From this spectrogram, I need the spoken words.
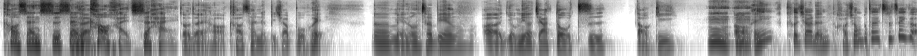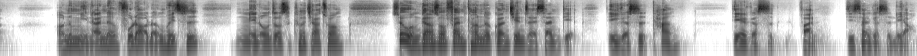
靠山吃山，靠海吃海，对不对？哈，靠山的比较不会。那美浓这边呃有没有加豆汁、倒鸡？嗯哦，哎，客家人好像不太吃这个哦。那闽南人、福佬人会吃，美浓都是客家庄。所以，我们刚刚说饭汤的关键在三点：第一个是汤，第二个是饭，第三个是料。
